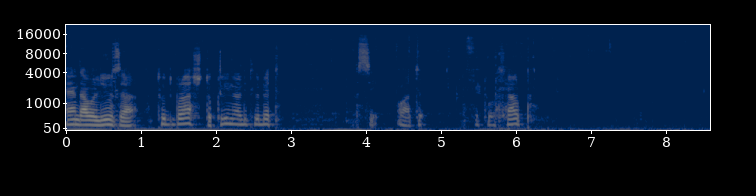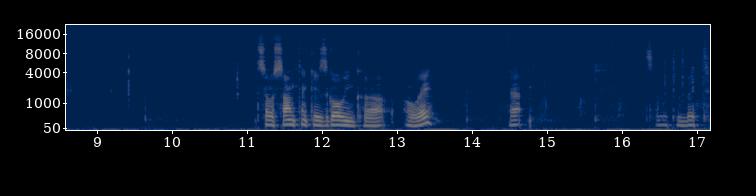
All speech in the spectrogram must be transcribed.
And I will use a toothbrush to clean a little bit. Let's see what if it will help. So something is going uh, away. Yeah. It's a little bit.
